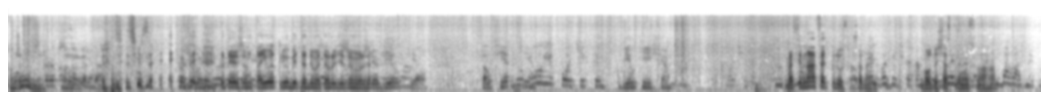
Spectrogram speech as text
Он же умер. Он умер, да. Ты Тоже умер. говоришь, он поет, любит, я думаю, это вроде же уже. Любил, пел. Салфетки, Любові котики. вилки еще. 18 плюс. Воду лимоном, принесу, ага. багажнику.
